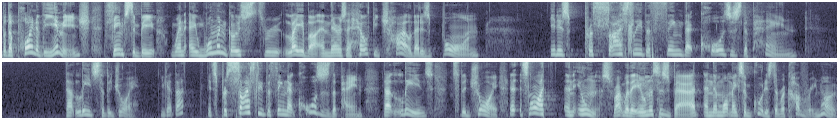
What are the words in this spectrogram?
But the point of the image seems to be when a woman goes through labor and there is a healthy child that is born, it is precisely the thing that causes the pain that leads to the joy. You get that? It's precisely the thing that causes the pain that leads to the joy. It's not like an illness, right? Where the illness is bad and then what makes it good is the recovery. No.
